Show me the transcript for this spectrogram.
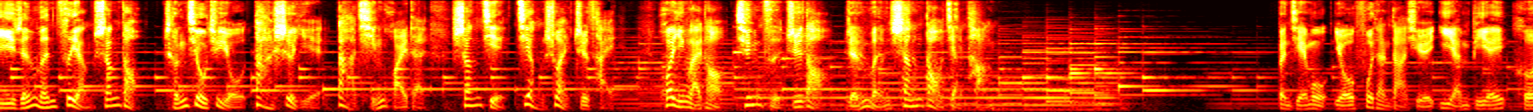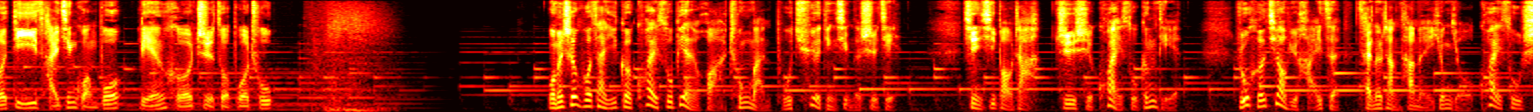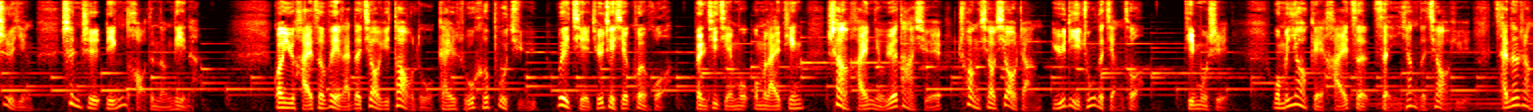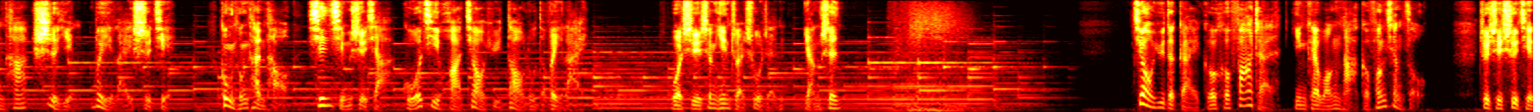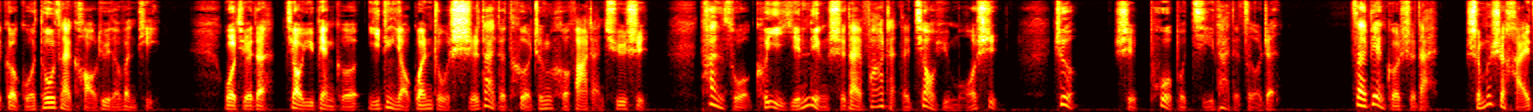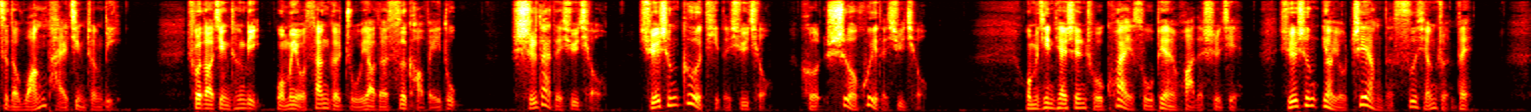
以人文滋养商道，成就具有大视野、大情怀的商界将帅之才。欢迎来到君子之道人文商道讲堂。本节目由复旦大学 EMBA 和第一财经广播联合制作播出。我们生活在一个快速变化、充满不确定性的世界，信息爆炸，知识快速更迭。如何教育孩子才能让他们拥有快速适应甚至领跑的能力呢？关于孩子未来的教育道路该如何布局？为解决这些困惑，本期节目我们来听上海纽约大学创校校长于立中的讲座，题目是：我们要给孩子怎样的教育才能让他适应未来世界？共同探讨新形势下国际化教育道路的未来。我是声音转述人杨申。教育的改革和发展应该往哪个方向走？这是世界各国都在考虑的问题。我觉得教育变革一定要关注时代的特征和发展趋势，探索可以引领时代发展的教育模式，这是迫不及待的责任。在变革时代，什么是孩子的王牌竞争力？说到竞争力，我们有三个主要的思考维度：时代的需求、学生个体的需求和社会的需求。我们今天身处快速变化的世界，学生要有这样的思想准备：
